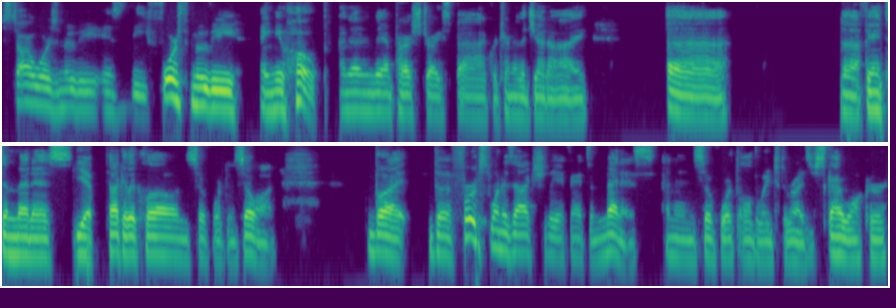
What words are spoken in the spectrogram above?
Star Wars movie is the fourth movie, A New Hope, and then The Empire Strikes Back, Return of the Jedi, uh, the Phantom Menace, Yep. Attack of the Clones, so forth and so on. But the first one is actually a Phantom Menace, and then so forth all the way to the Rise of Skywalker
